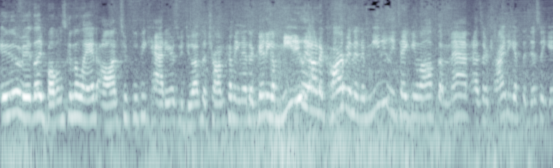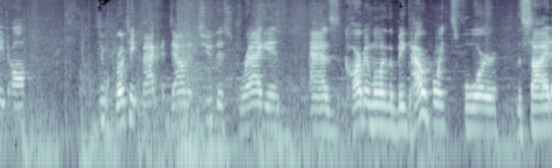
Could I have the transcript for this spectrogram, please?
The mid lane, Bubble's gonna land onto Floofy Cat Ears. We do have the Charm coming in. They're getting immediately onto Carbon and immediately taking him off the map as they're trying to get the disengage off to rotate back down to this dragon as Carbon, one of the big power points for the side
